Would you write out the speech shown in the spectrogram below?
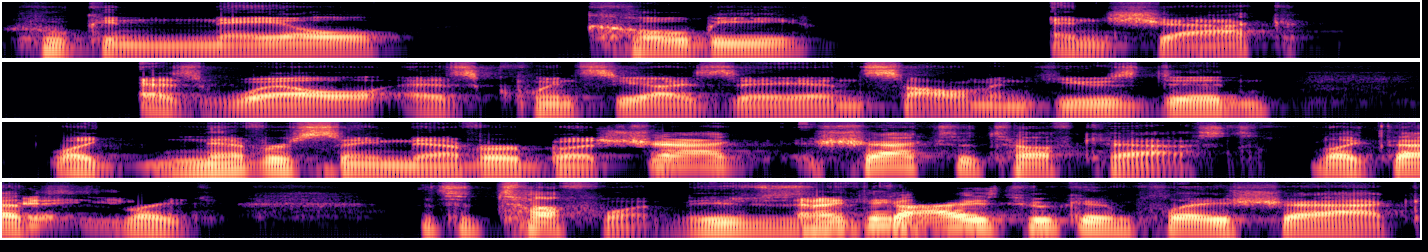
who can nail Kobe and Shaq as well as Quincy Isaiah and Solomon Hughes did. Like never say never, but Shaq Shaq's a tough cast. Like that's like it's a tough one. These I think, guys who can play Shaq,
